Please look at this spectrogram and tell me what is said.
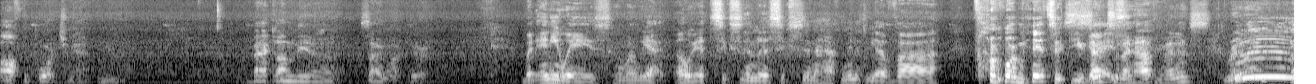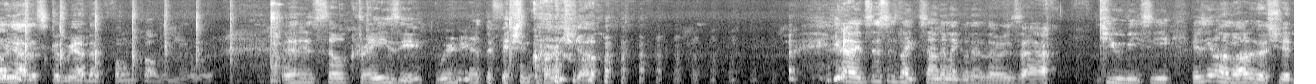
off the porch, man. I mean, back on the uh, sidewalk there. But anyways, where are we at? Oh, we're at six and a six and a half minutes. We have uh, four more minutes with you guys. Six and a half minutes? Really? Woo! Oh yeah, that's because we had that phone call in the middle of it. That is so crazy. We're here at the Fish and Corn Show. you know, it's, this is like sounding like one of those uh, QVC because you know a lot of the shit.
